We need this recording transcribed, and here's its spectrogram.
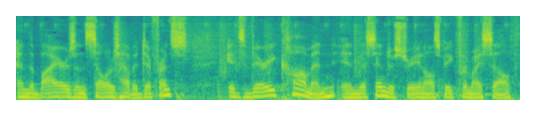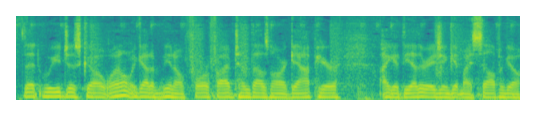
and the buyers and sellers have a difference, it's very common in this industry, and I'll speak for myself, that we just go, well, we got a you know four or five, ten thousand dollar gap here. I get the other agent, get myself, and go,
